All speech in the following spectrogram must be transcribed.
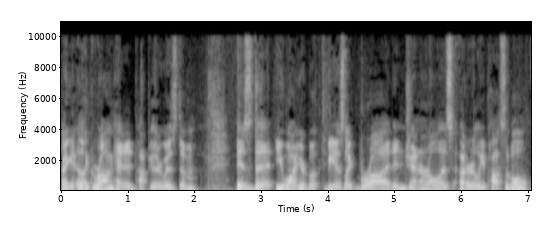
I get like wrong-headed popular wisdom is that you want your book to be as like broad and general as utterly possible,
